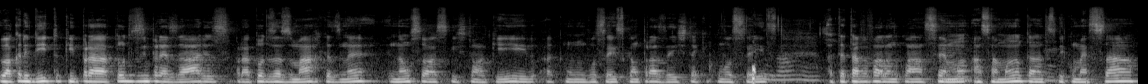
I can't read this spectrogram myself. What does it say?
Eu acredito que para todos os empresários, para todas as marcas, né, não só as que estão aqui com vocês, que é um prazer estar aqui com vocês. Igualmente. Até estava falando com a, Sema, a Samanta antes é. de começar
